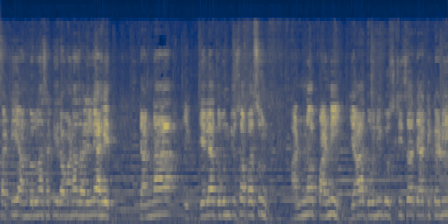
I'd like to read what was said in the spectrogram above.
साठी आंदोलनासाठी रवाना झालेले आहेत. त्यांना एक गेल्या दोन दिवसापासून अन्न पाणी या दोन्ही गोष्टीचा त्या ठिकाणी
